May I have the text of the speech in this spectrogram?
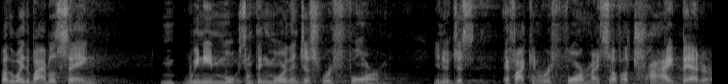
By the way, the Bible is saying we need more, something more than just reform. You know, just if I can reform myself, I'll try better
